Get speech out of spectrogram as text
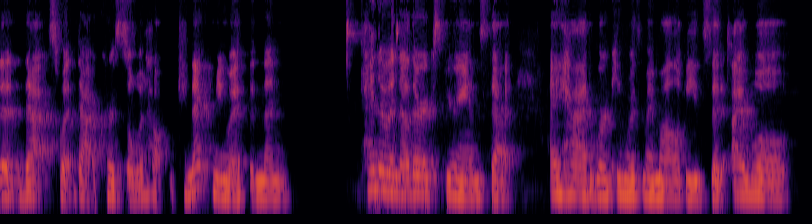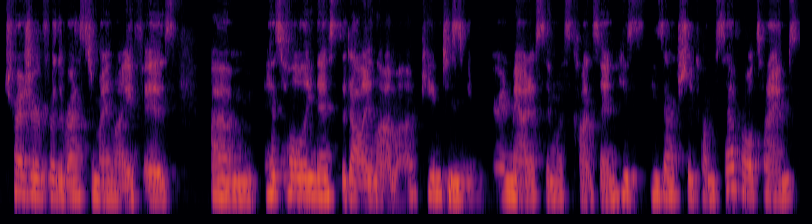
that that's what that crystal would help connect me with. And then kind of another experience that I had working with my mala beads that I will treasure for the rest of my life is um, His Holiness the Dalai Lama came to speak mm. here in Madison, Wisconsin. He's he's actually come several times,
